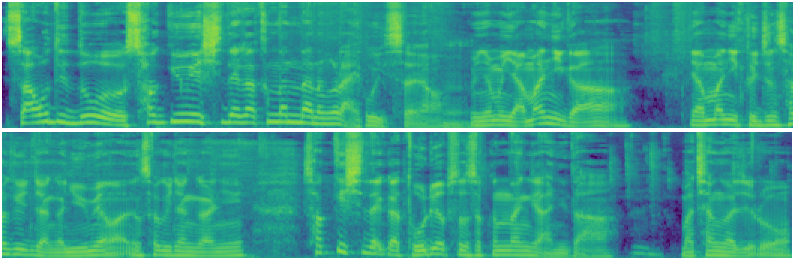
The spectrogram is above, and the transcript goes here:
사우디도 석유의 시대가 끝난다는 걸 알고 있어요. 왜냐하면 야마니가 야마니 그전 석유 장관 유명한 석유 장관이 석기 시대가 돌이 없어서 끝난 게 아니다. 마찬가지로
